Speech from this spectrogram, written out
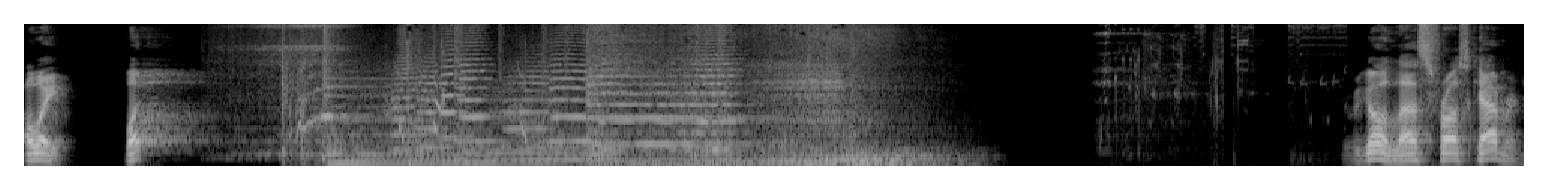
Oh, wait. What? We go, Last Frost Cavern,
